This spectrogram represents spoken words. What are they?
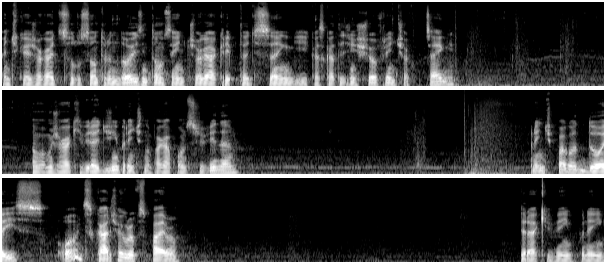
A gente quer jogar de solução turno 2, então se a gente jogar Cripta de Sangue e Cascata de Enxofre, a gente já consegue. Então vamos jogar aqui viradinho pra gente não pagar pontos de vida. A gente pagou dois. Ou oh, descarte a Growth Spiral. Será que vem por aí?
